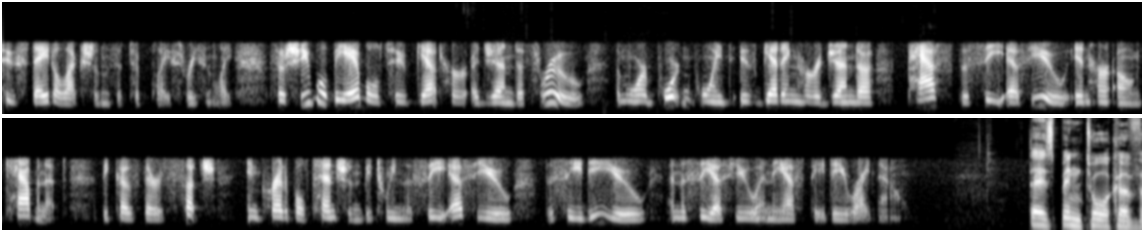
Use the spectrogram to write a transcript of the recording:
two state elections that took place recently. So she will be able to get her agenda through. The more important point is getting her agenda past the CSU in her own cabinet because there's such incredible tension between the CSU, the CDU, and the CSU and the SPD right now. There's been talk of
